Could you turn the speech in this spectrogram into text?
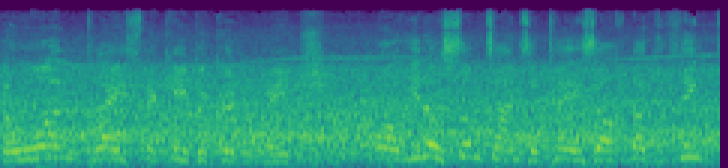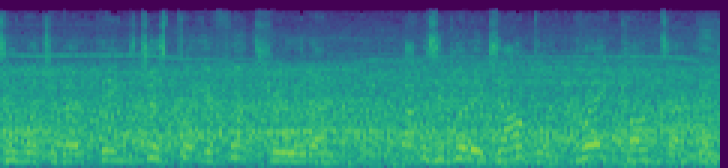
the one place the keeper couldn't reach. Well, you know, sometimes it pays off not to think too much about things, just put your foot through it, and that was a good example. Great contact, and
